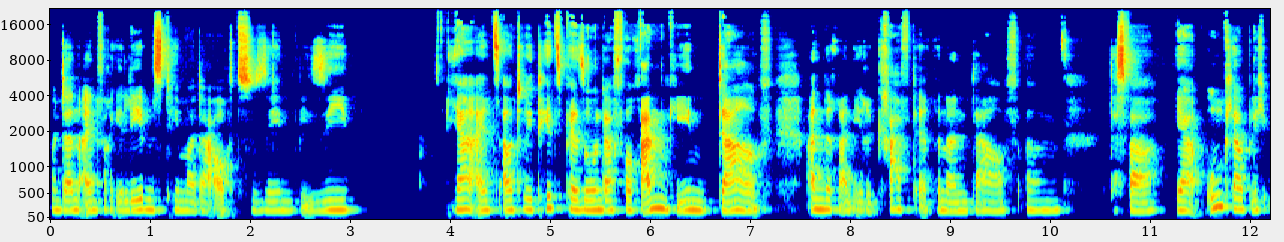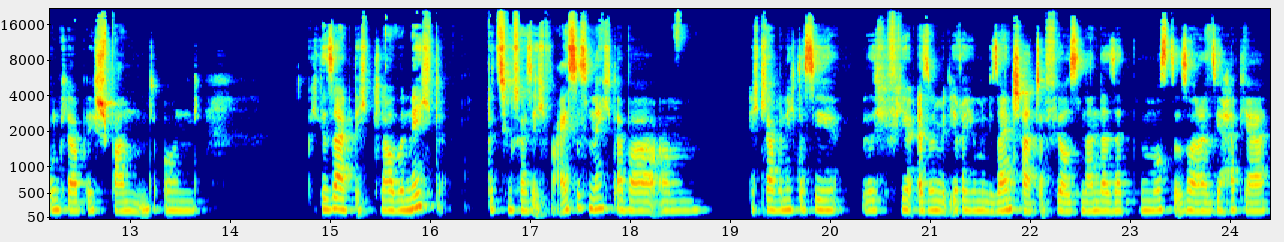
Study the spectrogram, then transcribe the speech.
Und dann einfach ihr Lebensthema da auch zu sehen, wie sie ja als Autoritätsperson da vorangehen darf, andere an ihre Kraft erinnern darf. Ähm, das war ja unglaublich, unglaublich spannend. Und wie gesagt, ich glaube nicht, beziehungsweise ich weiß es nicht, aber ähm, ich glaube nicht, dass sie sich viel, also mit ihrer Human Design Chart dafür auseinandersetzen musste, sondern sie hat ja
